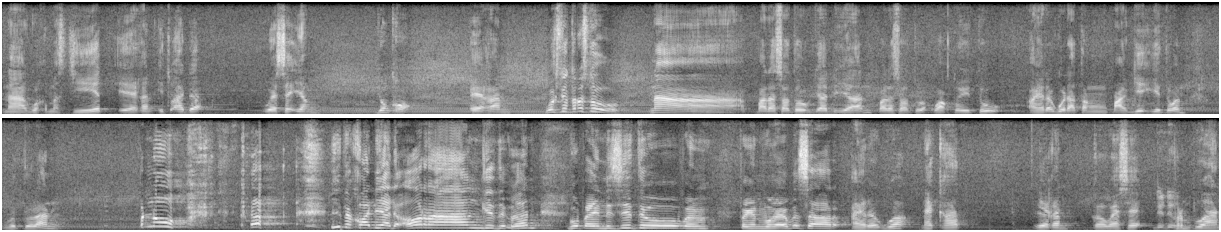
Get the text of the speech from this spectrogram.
Nah gua ke masjid ya kan? Itu ada WC yang jongkok. Ya kan? Gua situ terus tuh. Nah pada suatu kejadian pada suatu waktu itu akhirnya gua datang pagi gitu kan. Kebetulan penuh. Itu kok ini ada orang gitu kan. Gue pengen di situ pengen, pengen buang air besar. Akhirnya gue nekat ya kan ke wc Duduk. perempuan.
